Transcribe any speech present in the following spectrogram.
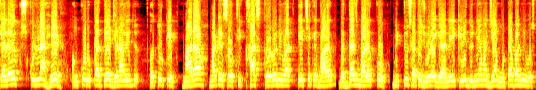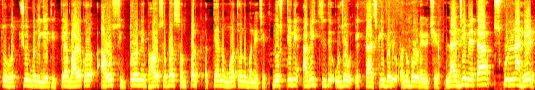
કેલોક સ્કૂલના હેડ અંકુર ઉપાધ્યાય જણાવ્યું હતું કે, મારા માટે સૌથી ખાસ ગૌરવની વાત એ છે કે બાળક, બધા જ બાળકો બિટ્ટુ સાથે જોડાઈ ગયા અને એક એવી દુનિયામાં જ્યાં મોટાભાગની વસ્તુ વર્ચ્યુઅલ બની ગઈ હતી. ત્યાં બાળકો આવો સીધો અને ભાવસભર સંપર્ક અત્યારનો મહત્વનો બને છે. દોસ્તીને આવી જ રીતે ઉજવવું એક તાજગીભર્યું અનુભવ રહ્યું છે. લાલજી મહેતા સ્કૂલના હેડ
